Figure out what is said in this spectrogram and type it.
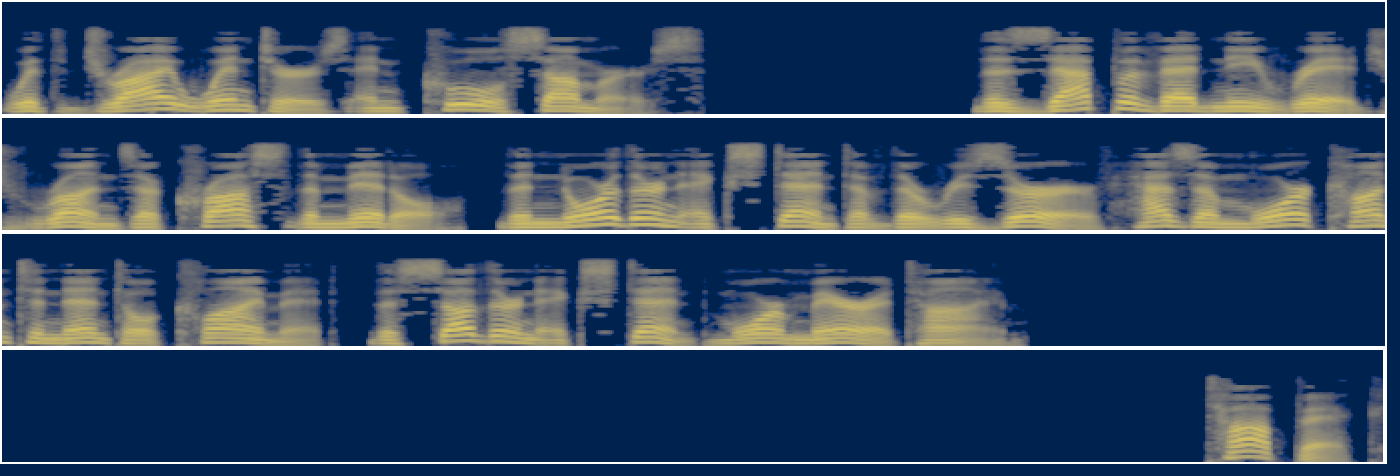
with dry winters and cool summers. The Zapovedny Ridge runs across the middle. The northern extent of the reserve has a more continental climate, the southern extent more maritime. Topic:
